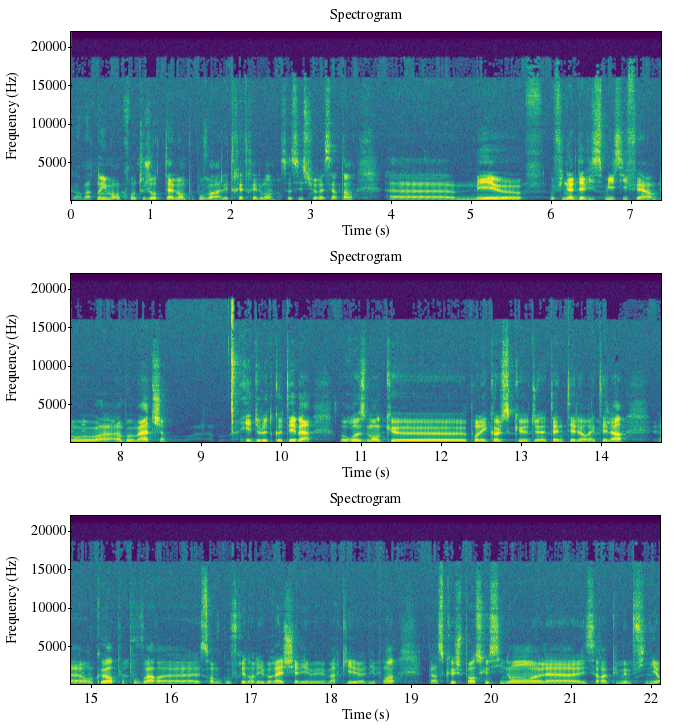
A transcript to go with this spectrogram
Alors maintenant, ils manqueront toujours de talent pour pouvoir aller très très loin, ça c'est sûr et certain. Euh, mais euh, au final, David Smith, il fait un beau, un, beau match. Et de l'autre côté, bah, heureusement que pour les Colts, que Jonathan Taylor était là euh, encore pour pouvoir s'engouffrer dans les brèches et aller marquer des points. Parce que je pense que sinon, là, ça aurait pu même finir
